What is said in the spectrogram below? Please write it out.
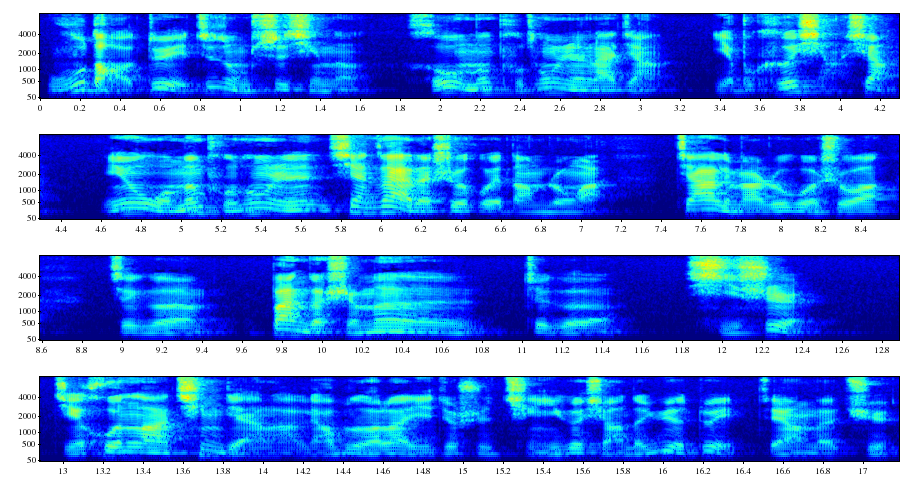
舞蹈队这种事情呢，和我们普通人来讲也不可想象，因为我们普通人现在的社会当中啊，家里面如果说这个办个什么这个喜事。结婚啦，庆典啦，了不得了，也就是请一个小的乐队这样的去，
